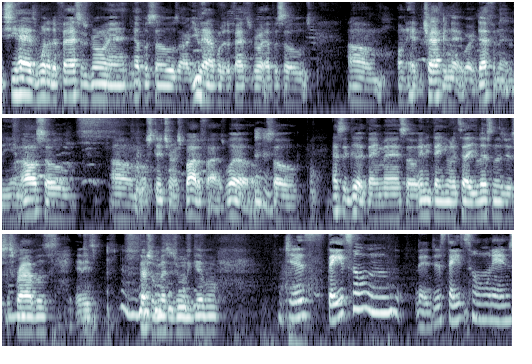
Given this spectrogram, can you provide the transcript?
she has one of the fastest growing episodes, or you have one of the fastest growing episodes um, on the Heavy Traffic Network, definitely, and also um, on Stitcher and Spotify as well. Mhm. So that's a good thing, man. So anything you want to tell your listeners, your subscribers, any special message you want to give them? Just stay tuned. Just stay tuned and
